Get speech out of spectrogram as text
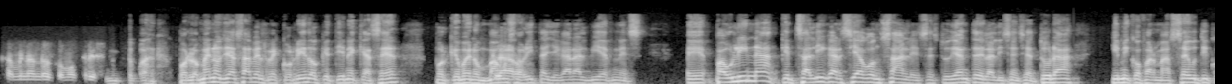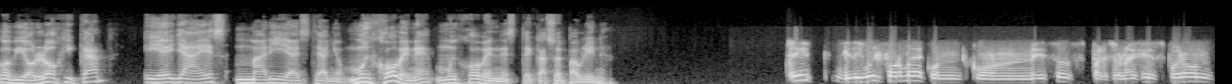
caminando como Cristo. Por lo menos ya sabe el recorrido que tiene que hacer, porque bueno, vamos ahorita a llegar al viernes. Eh, Paulina Quetzalí García González, estudiante de la licenciatura químico farmacéutico biológica, y ella es María este año. Muy joven, ¿eh? Muy joven este caso de Paulina. Sí, y de igual forma con, con esos personajes fueron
